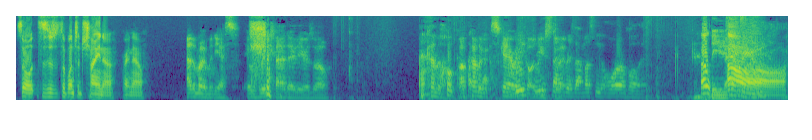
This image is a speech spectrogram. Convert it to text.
So this is just a bunch of China right now. At the moment, yes. It was really bad earlier as well. I kind of, Oh, I've God, kind yeah. of scarily with gotten three used to it. that must be horrible. Oh, Yeah. aw.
